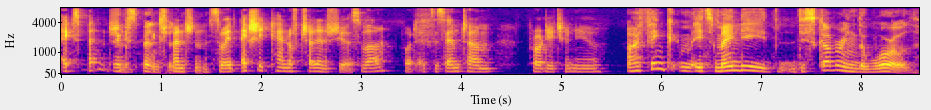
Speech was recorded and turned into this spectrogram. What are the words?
expansion. Expansion. Expansion. So it actually kind of challenged you as well, but at the same time brought you to new. I think mm, it's mainly discovering the world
